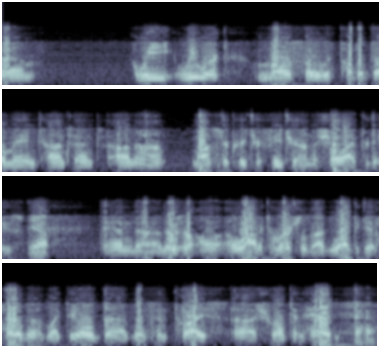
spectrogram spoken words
Um, we we work mostly with public domain content on a monster creature feature on the show I produce, Yeah. and uh, there's a, a lot of commercials I'd love to get hold of, like the old uh, Vincent Price uh, Shrunken Head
